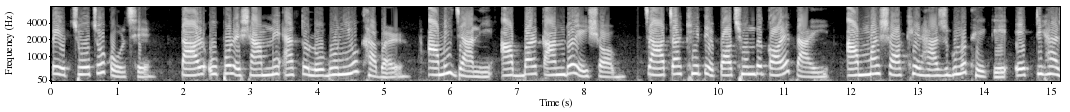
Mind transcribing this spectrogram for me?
পেয়ে চোচো করছে। তার উপরে সামনে এত লোভনীয় খাবার। আমি জানি আব্বার কাণ্ড এইসব। চাচা খেতে পছন্দ করে তাই। আম্মার শখের হাঁসগুলো থেকে একটি হাঁস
